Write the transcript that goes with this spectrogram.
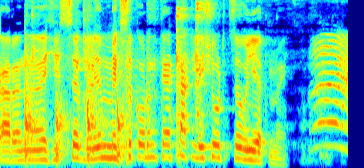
कारण हे सगळे मिक्स करून त्यात टाकले शेवट चव येत नाही. हा.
